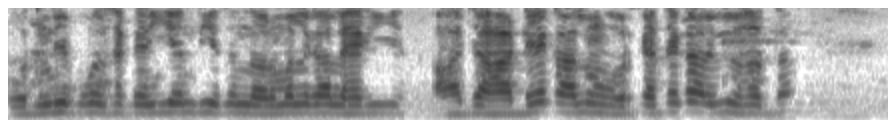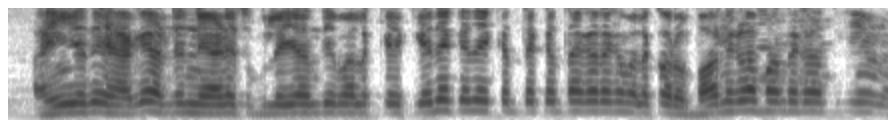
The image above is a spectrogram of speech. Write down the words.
ਉਦੋਂ ਦੀ ਪੁਲਿਸ ਕਰੀ ਜਾਂਦੀ ਹੈ ਤਾਂ ਨਾਰਮਲ ਗੱਲ ਹੈਗੀ ਆ। ਅੱਜ ਸਾਡੇ ਕੱਲ ਨੂੰ ਹੋਰ ਕਿਤੇ ਘਰ ਵੀ ਹੋ ਸਕਦਾ। ਅਸੀਂ ਇਹਦੇ ਹੈਗੇ ਸਾਡੇ ਨਿਆਣੇ ਸਕੂਲੇ ਜਾਂਦੇ ਮਤਲਬ ਕਿ ਕਿਹਦੇ ਕਿਹਦੇ ਕਿੱਦਾਂ ਕਿੱਦਾਂ ਕਰਾਂਗੇ ਮਤਲਬ ਘਰੋਂ ਬਾਹਰ ਨਿਕਲਣਾ ਬੰਦ ਕਰ ਦਈਏ ਹੁਣ।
